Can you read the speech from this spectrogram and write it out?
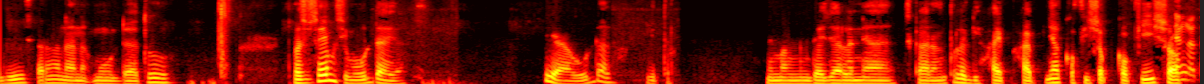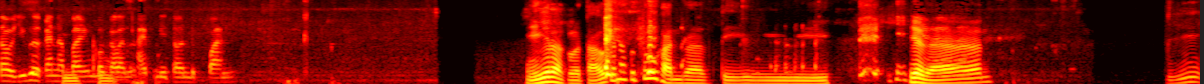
Jadi sekarang anak-anak muda tuh maksud saya masih muda ya. Ya udah lah gitu. Memang udah jalannya sekarang tuh lagi hype-hype-nya coffee shop coffee shop. kita nggak tahu juga kan apa yang Gitu. bakalan hype di tahun depan Iya lah kalau tahu kan aku Tuhan berarti. Iya kan? Jadi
